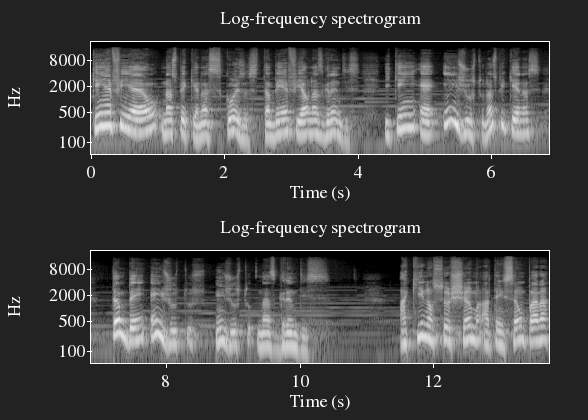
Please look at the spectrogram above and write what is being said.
Quem é fiel nas pequenas coisas, também é fiel nas grandes. E quem é injusto nas pequenas, também é injusto, injusto nas grandes. Aqui nosso Senhor chama a atenção para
